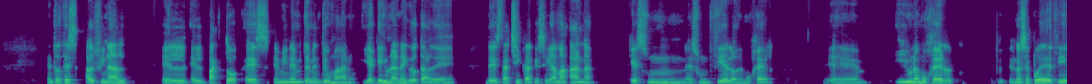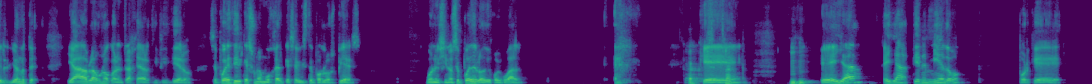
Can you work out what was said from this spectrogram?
Entonces, al final, el, pacto es eminentemente humano. Y aquí hay una anécdota de, esta chica que se llama Ana, que es un, es un cielo de mujer. Eh, y una mujer no se puede decir, yo no te, ya habla uno con el traje de artificiero, se puede decir que es una mujer que se viste por los pies. Bueno, y si no se puede, lo digo igual. que, que ella, ella tiene miedo porque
